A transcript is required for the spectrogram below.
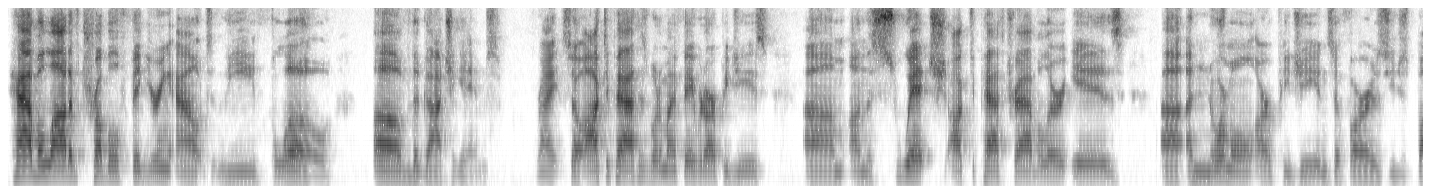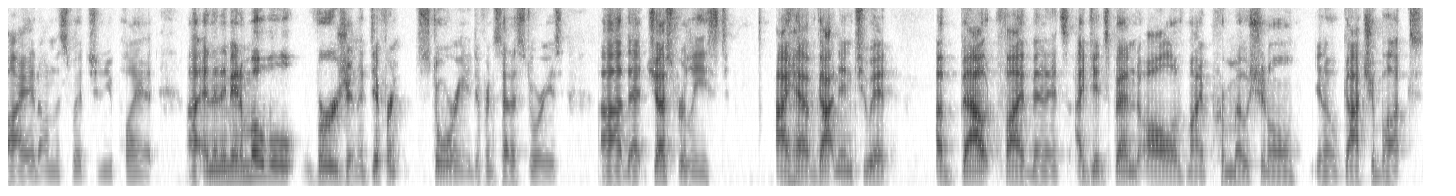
have a lot of trouble figuring out the flow of the gacha games, right? So Octopath is one of my favorite RPGs. Um, on the Switch, Octopath Traveler is uh, a normal RPG insofar as you just buy it on the Switch and you play it. Uh, and then they made a mobile version, a different story, a different set of stories uh, that just released. I have gotten into it about five minutes. I did spend all of my promotional, you know, gacha bucks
